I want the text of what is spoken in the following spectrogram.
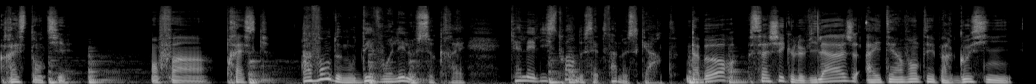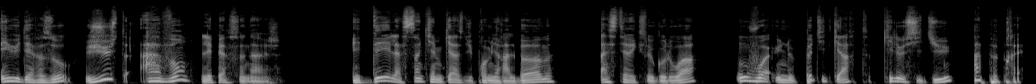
reste entier. Enfin, presque. Avant de nous dévoiler le secret, quelle est l'histoire de cette fameuse carte D'abord, sachez que le village a été inventé par Goscinny et Uderzo juste avant les personnages. Et dès la cinquième case du premier album, Astérix le Gaulois, on voit une petite carte qui le situe à peu près.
